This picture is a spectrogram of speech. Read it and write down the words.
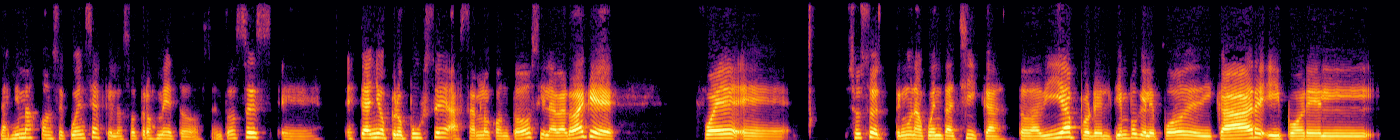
las mismas consecuencias que los otros métodos. Entonces, eh, este año propuse hacerlo con todos y la verdad que fue, eh, yo tengo una cuenta chica todavía por el tiempo que le puedo dedicar y por el,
